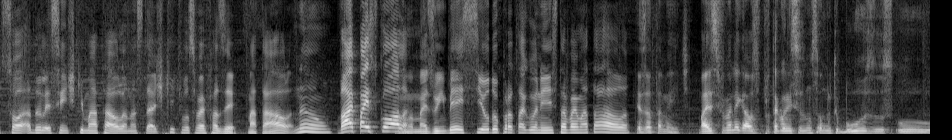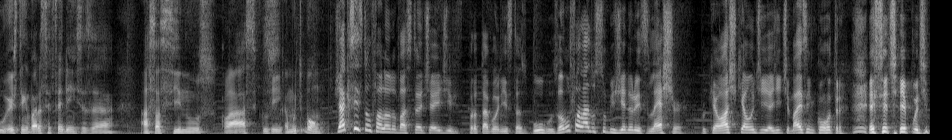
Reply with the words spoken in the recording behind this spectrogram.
só adolescente que mata a aula na cidade. O que, que você vai fazer? Matar a aula? Não. Vai pra escola! Mas o imbecil do protagonista vai matar a aula. Exatamente. Mas esse filme é legal, os protagonistas não são muito burros, os, o- eles têm várias referências a assassinos clássicos. Sim. É muito bom. Já que vocês estão falando bastante aí de protagonistas burros, vamos falar do subgênero slasher, porque eu acho que é onde a gente mais encontra esse tipo de,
